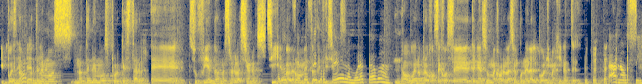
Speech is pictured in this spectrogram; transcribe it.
y pues no, no tenemos, no tenemos por qué estar eh, sufriendo nuestras relaciones. Sí, Pero va a haber momentos José José, difíciles. el amor acaba. No, bueno, pero José José tenía su mejor relación con el alcohol, imagínate. Ah, no, sí,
